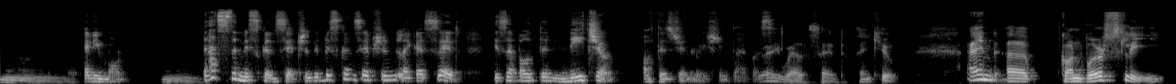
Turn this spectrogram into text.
mm, anymore. mm. That's the misconception. The misconception, like I said, is about the nature of this generational diversity. Very well said. Thank you. And uh, conversely,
